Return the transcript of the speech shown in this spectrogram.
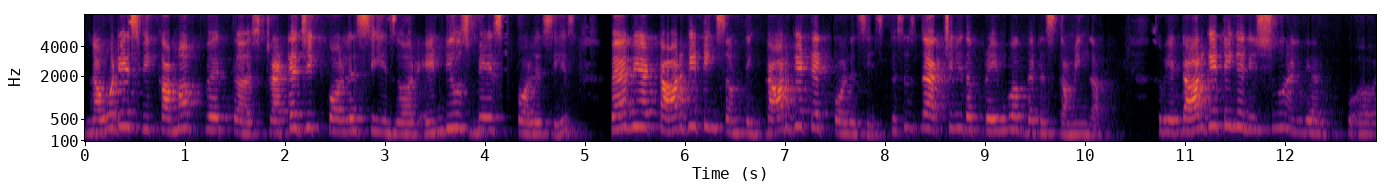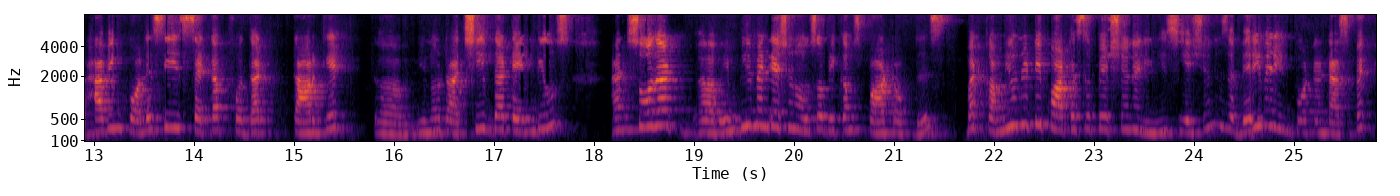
nowadays we come up with uh, strategic policies or end-use based policies where we are targeting something, targeted policies. This is the, actually the framework that is coming up. So we are targeting an issue and we are uh, having policies set up for that target, um, you know, to achieve that end use. And so that uh, implementation also becomes part of this. But community participation and initiation is a very, very important aspect,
